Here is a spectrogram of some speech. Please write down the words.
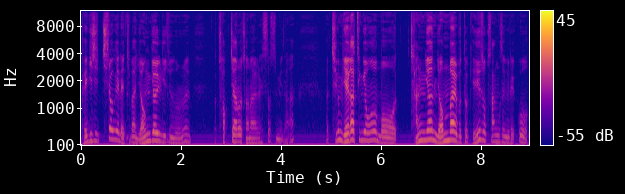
127억에 냈지만 연결 기준으로는 적자로 전환을 했었습니다. 어, 지금 얘 같은 경우 뭐 작년 연말부터 계속 상승을 했고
